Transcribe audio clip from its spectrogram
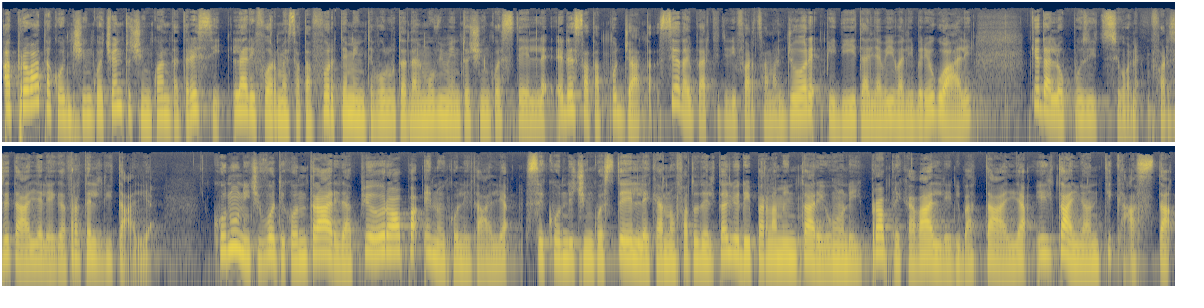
Approvata con 553 sì, la riforma è stata fortemente voluta dal Movimento 5 Stelle ed è stata appoggiata sia dai partiti di Forza Maggiore, PD, Italia Viva, Liberi Uguali, che dall'opposizione, Forza Italia, Lega, Fratelli d'Italia, con unici voti contrari da più Europa e noi con l'Italia. Secondo i 5 Stelle, che hanno fatto del taglio dei parlamentari uno dei propri cavalli di battaglia, il taglio anticasta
